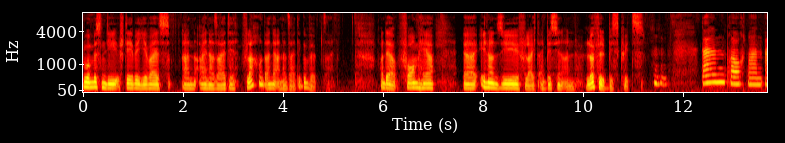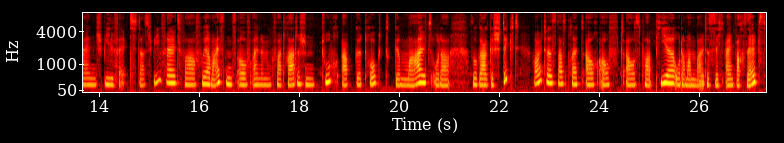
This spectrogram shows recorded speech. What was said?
Nur müssen die Stäbe jeweils an einer Seite flach und an der anderen Seite gewölbt sein. Von der Form her erinnern sie vielleicht ein bisschen an Löffelbiskuits. Dann braucht man ein Spielfeld. Das Spielfeld war früher meistens auf einem quadratischen Tuch abgedruckt, gemalt oder sogar gestickt. Heute ist das Brett auch oft aus Papier oder man malt es sich einfach selbst.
